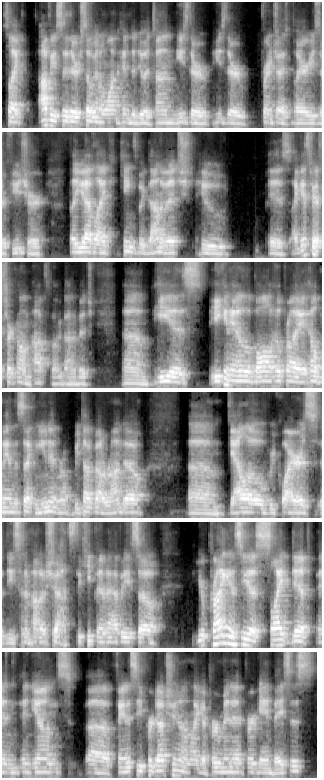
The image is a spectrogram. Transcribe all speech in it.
So like obviously they're still going to want him to do a ton. He's their he's their franchise player. He's their future. But you have like Kings Bogdanovich, who is I guess we have to start calling him Hops Bogdanovich. Um, he is he can handle the ball. He'll probably help man the second unit. We talked about Rondo. Um, Gallo requires a decent amount of shots to keep him happy. So you're probably going to see a slight dip in, in Young's uh, fantasy production on like a per minute per game basis.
